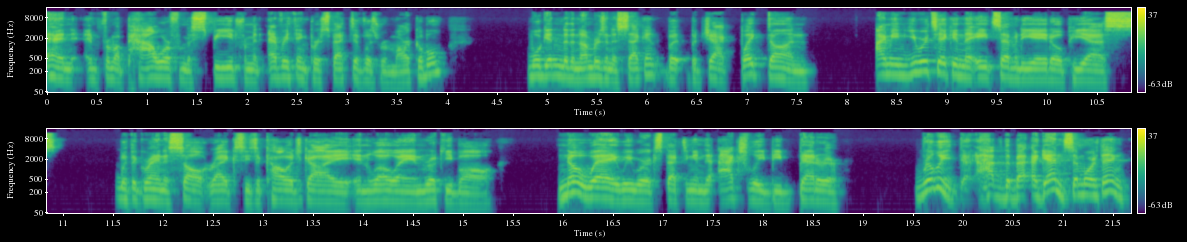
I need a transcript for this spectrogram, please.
and and from a power, from a speed, from an everything perspective, was remarkable. We'll get into the numbers in a second, but but Jack Blake Dunn, I mean, you were taking the 878 OPS with a grain of salt, right? Because he's a college guy in low A and rookie ball. No way we were expecting him to actually be better. Really have the best again, similar thing.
